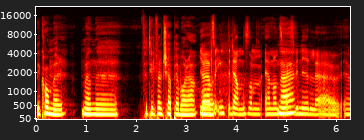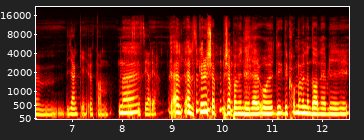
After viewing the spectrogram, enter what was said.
det kommer, men för tillfället köper jag bara. Jag är alltså inte den som är någon Nej. slags vinyl-junkie, utan nej. älskar CD. Jag äl- älskar att köpa, köpa vinyler och det, det kommer väl en dag när jag blir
